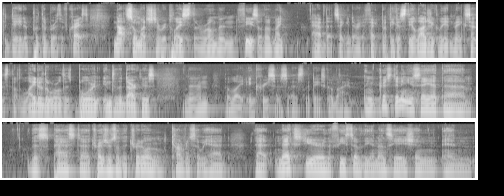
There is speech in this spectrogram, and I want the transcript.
the day to put the birth of Christ. Not so much to replace the Roman feast, although it might have that secondary effect, but because theologically it makes sense. The light of the world is born into the darkness, and then the light increases as the days go by. And Chris, didn't you say at the this past uh, Treasures of the Triduum conference that we had that next year the Feast of the Annunciation and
